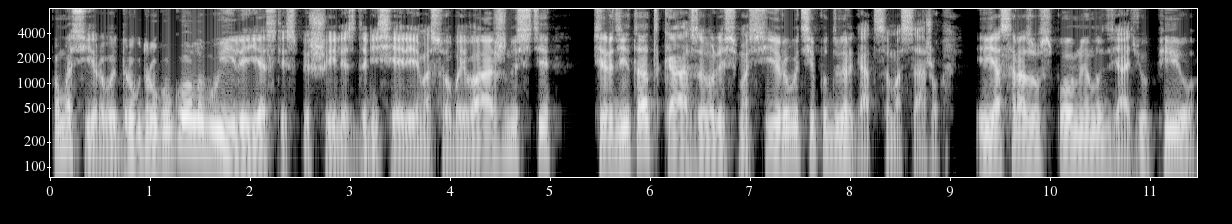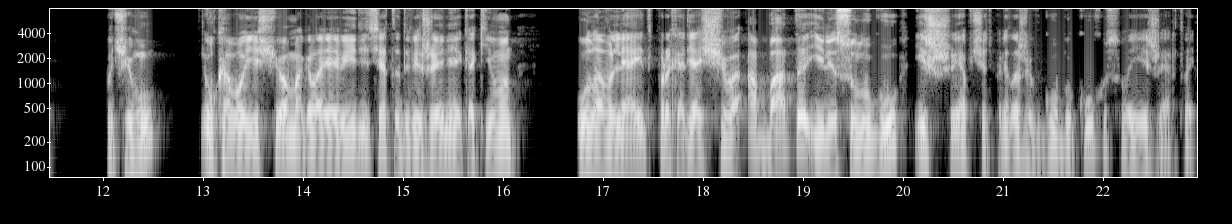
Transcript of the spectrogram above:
помассировать друг другу голову или, если спешили с донесением особой важности, сердито отказывались массировать и подвергаться массажу. И я сразу вспомнила дядю Пио. Почему? У кого еще могла я видеть это движение, каким он уловляет проходящего аббата или сулугу и шепчет, приложив губы к уху своей жертвой.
